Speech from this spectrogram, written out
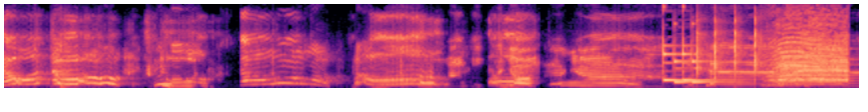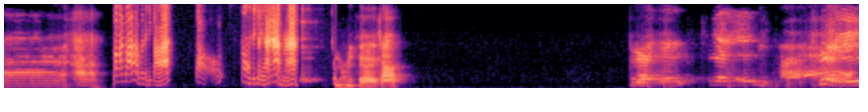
ดูดูดูดูดูยอดยอด อะ true หรือ false ครับฟาวฟาวฟาว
